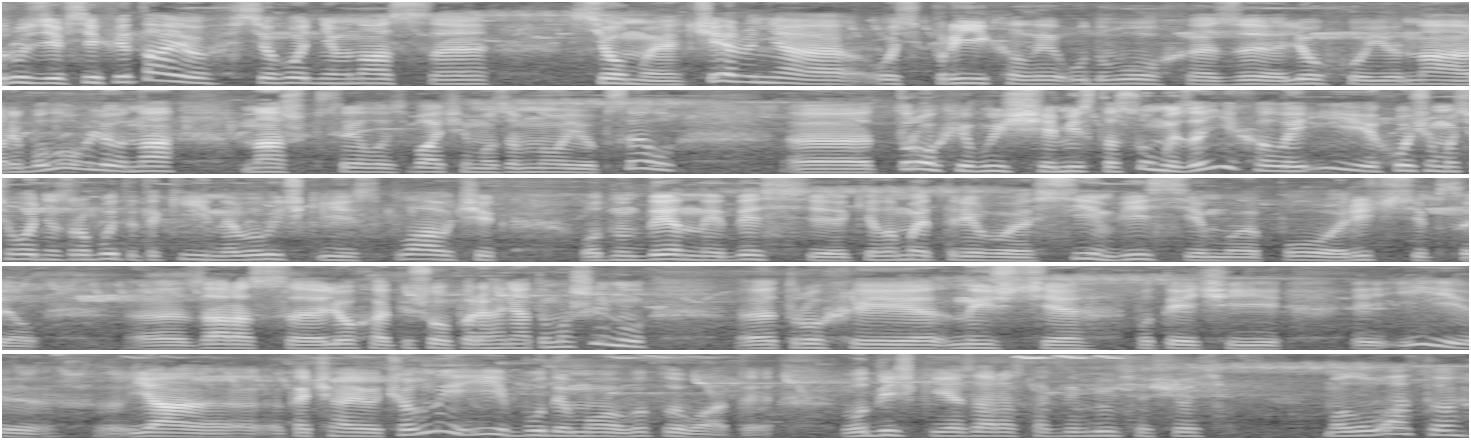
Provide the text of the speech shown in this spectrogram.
Друзі, всіх вітаю. Сьогодні в нас е, 7 червня. Ось приїхали удвох з Льохою на риболовлю на наш псел. Ось бачимо за мною псел. Е, Трохи вище міста Суми заїхали і хочемо сьогодні зробити такий невеличкий сплавчик одноденний, десь кілометрів 7-8 по річці Псел. Е, Зараз е, Льоха пішов переганяти машину е, трохи нижче по течії, е, і е, я качаю човни і будемо випливати. Водички я зараз так дивлюся, щось малувато.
